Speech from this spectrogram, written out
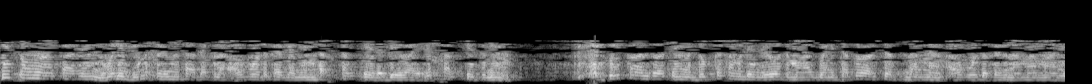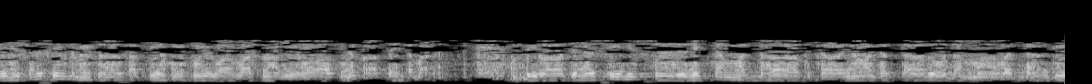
මේ තුන් ආකාරයෙන් නුවණ විමසීම සහ දැකලා අවබෝධ කර ගැනීමට සත්‍ය ලැබේවා ඒ සත්‍ය තුලින් ඒකාන්ත වශයෙන් දුක්ඛ සමුදය නිරෝධ මාර්ග වැනි චතුරාර්ය සත්‍ය ධර්ම අවබෝධ කරගෙන මම මේ සැලසෙන්න මේ සත්‍ය හේතු වේවා වාසනාව වේවා කියන ප්‍රාර්ථනා සමාදන්. දේවාදන සීලස් නිච්ඡම් වද්ධා පචායනා චත්තාරෝ ධම්මා වද්දන්ති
